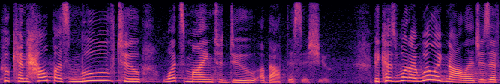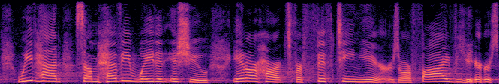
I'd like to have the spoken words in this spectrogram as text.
who can help us move to what's mine to do about this issue. Because what I will acknowledge is if we've had some heavy weighted issue in our hearts for 15 years or five years,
